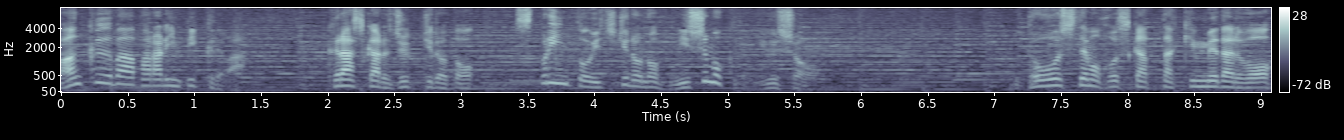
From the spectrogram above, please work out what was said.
バンクーバーパラリンピックではクラシカル1 0キロとスプリント1キロの2種目で優勝。どうしても欲しかった金メダルを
